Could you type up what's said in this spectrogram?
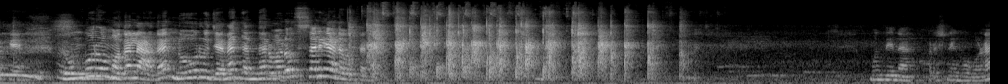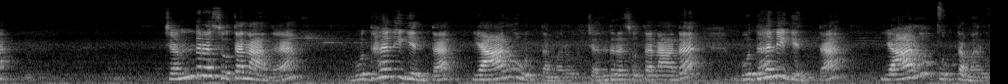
ಓಕೆ ತುಂಬುರು ಮೊದಲಾದ ನೂರು ಜನ ಗಂಧರ್ವರು ಸರಿಯಾದ ಉತ್ತರ ಮುಂದಿನ ಪ್ರಶ್ನೆಗೆ ಹೋಗೋಣ. ಚಂದ್ರಸುತನಾದ ಬುಧನಿಗಿಂತ ಯಾರು ಉತ್ತಮರು? ಚಂದ್ರಸುತನಾದ ಬುಧನಿಗಿಂತ ಯಾರು ಉತ್ತಮರು?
